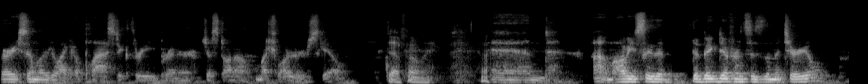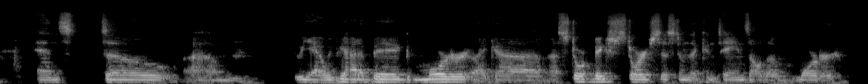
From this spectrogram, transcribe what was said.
very similar to like a plastic 3D printer, just on a much larger scale. Definitely. and um, obviously, the the big difference is the material, and so um, yeah, we've got a big mortar, like a, a store, big storage system that contains all the mortar,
